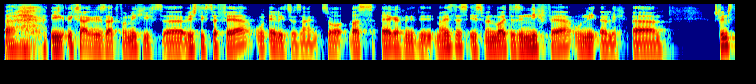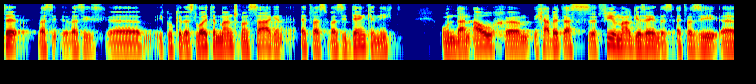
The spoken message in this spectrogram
Äh, ich, ich sage gesagt, für mich ist äh, wichtigste fair und ehrlich zu sein. So, was ärgert mich meistens ist, wenn Leute sind nicht fair und nicht ehrlich. Äh, Schlimmste, was, was ich, äh, ich gucke, dass Leute manchmal sagen etwas, was sie denken nicht und dann auch, ähm, ich habe das äh, vielmal gesehen, dass etwas sie äh,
